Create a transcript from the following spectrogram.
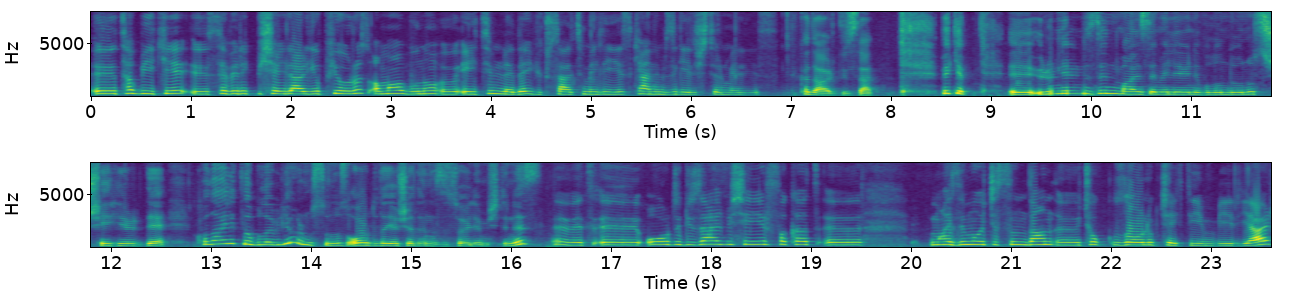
E, tabii ki e, severek bir şeyler yapıyoruz ama bunu e, eğitimle de yükseltmeliyiz, kendimizi geliştirmeliyiz. Ne kadar güzel. Peki e, ürünlerinizin malzemelerini bulunduğunuz şehirde kolaylıkla bulabiliyor musunuz? Ordu'da yaşadığınızı söylemiştiniz. Evet, e, Ordu güzel bir şehir fakat e, malzeme açısından e, çok zorluk çektiğim bir yer.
